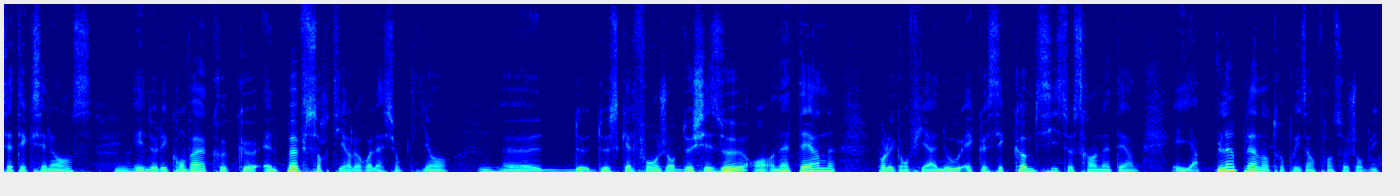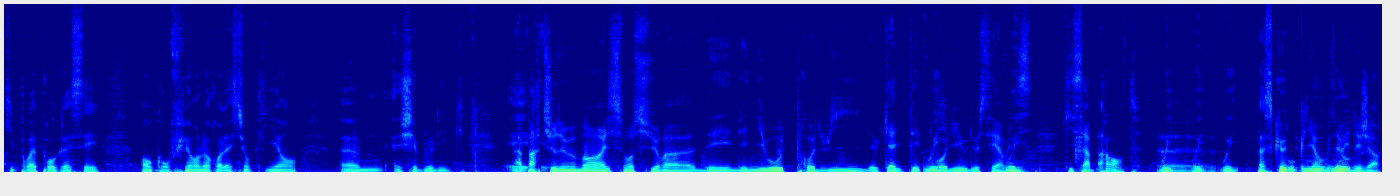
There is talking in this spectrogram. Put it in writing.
cette excellence et mhm. de les convaincre qu'elles peuvent sortir leur relation client mhm. euh, de, ce qu'elles font aujourd'hui de chez eux en interne pour les confier à nous et que c'est comme si ce sera en interne. Et il y a plein plein d'entreprises en France aujourd'hui qui pourraient progresser en confiant leurs relations clients euh, chez Bluelink. à partir du moment où elles sont sur euh, des, niveaux de produits, de qualité de produits ou de services qui s'apparentent. Oui, euh, oui, oui. Parce que nous, vous avez déjà.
